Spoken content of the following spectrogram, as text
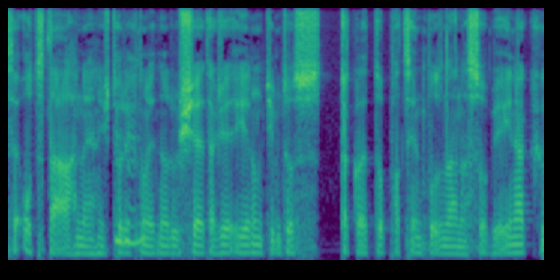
se odtáhne, když to mm-hmm. řeknu jednoduše. Takže jenom tímto takhle to pacient pozná na sobě. Jinak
